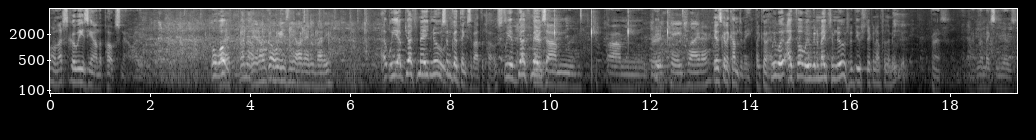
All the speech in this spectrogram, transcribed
Oh, let's go easy on the post now. Whoa, whoa, They don't go easy on anybody. Uh, we have just made news. some good things about the post. We have just made. There's um, um, Bird cage liner. it's going to come to me, but go ahead. we were, I thought we were going to make some news with you sticking up for the media. Right. Right, We're going to make some news.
